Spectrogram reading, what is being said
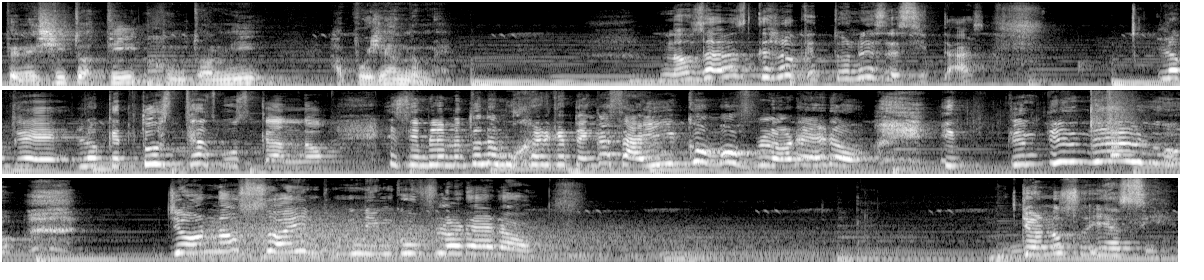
Te necesito a ti junto a mí apoyándome. ¿No sabes qué es lo que tú necesitas? Lo que, lo que tú estás buscando es simplemente una mujer que tengas ahí como florero. ¿Y te entiende algo? Yo no soy ningún florero. Yo no soy así.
